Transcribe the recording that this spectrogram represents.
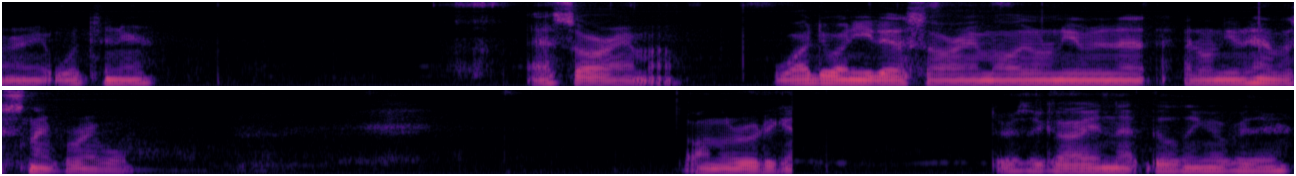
Alright, what's in here? SR ammo. Why do I need SR ammo? I don't even I don't even have a sniper rifle. On the road again. There's a guy in that building over there.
